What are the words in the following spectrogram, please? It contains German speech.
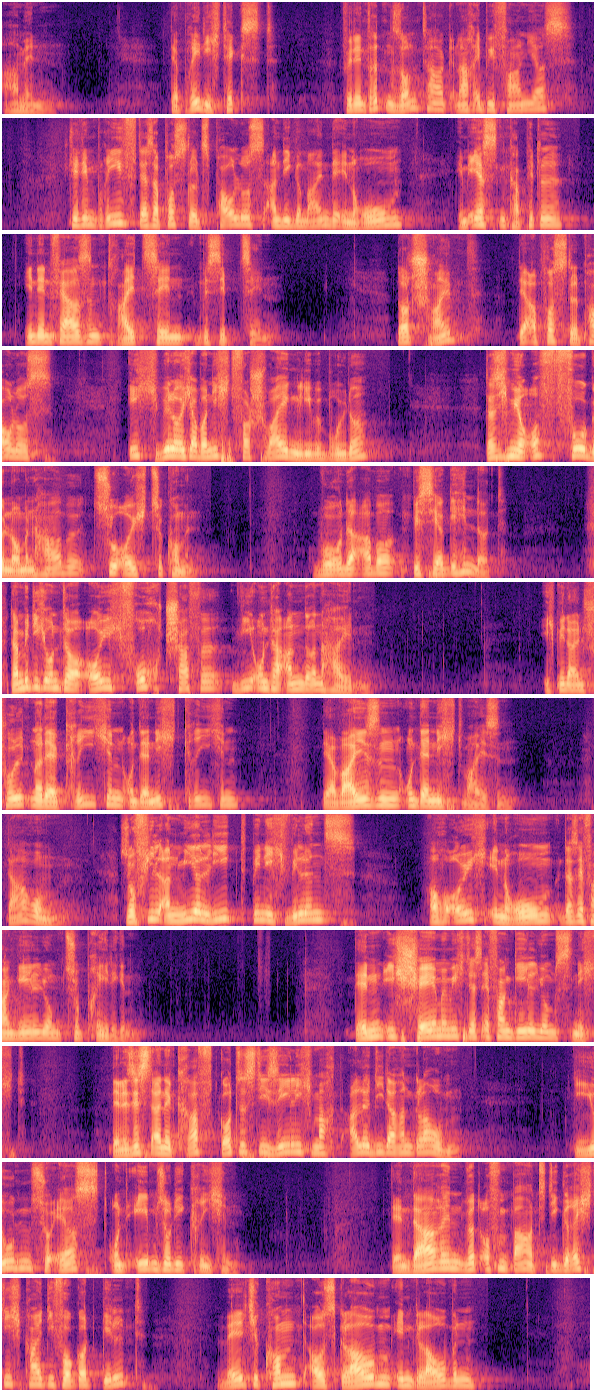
Amen. Der Predigtext für den dritten Sonntag nach Epiphanias steht im Brief des Apostels Paulus an die Gemeinde in Rom im ersten Kapitel in den Versen 13 bis 17. Dort schreibt der Apostel Paulus, ich will euch aber nicht verschweigen, liebe Brüder, dass ich mir oft vorgenommen habe, zu euch zu kommen, wurde aber bisher gehindert, damit ich unter euch Frucht schaffe wie unter anderen Heiden. Ich bin ein Schuldner der Griechen und der Nichtgriechen, der Weisen und der Nichtweisen. Darum, so viel an mir liegt, bin ich willens, auch euch in Rom das Evangelium zu predigen. Denn ich schäme mich des Evangeliums nicht, denn es ist eine Kraft Gottes, die selig macht alle, die daran glauben, die Juden zuerst und ebenso die Griechen. Denn darin wird offenbart die Gerechtigkeit, die vor Gott gilt, welche kommt aus Glauben in Glauben,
